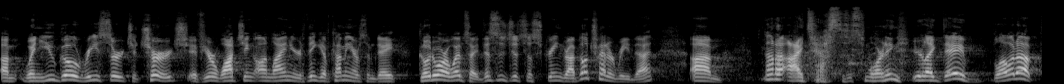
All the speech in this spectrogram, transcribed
Um, when you go research a church, if you're watching online and you're thinking of coming here someday, go to our website. This is just a screen grab. Don't try to read that. Um, it's not an eye test this morning. You're like, Dave, blow it up.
